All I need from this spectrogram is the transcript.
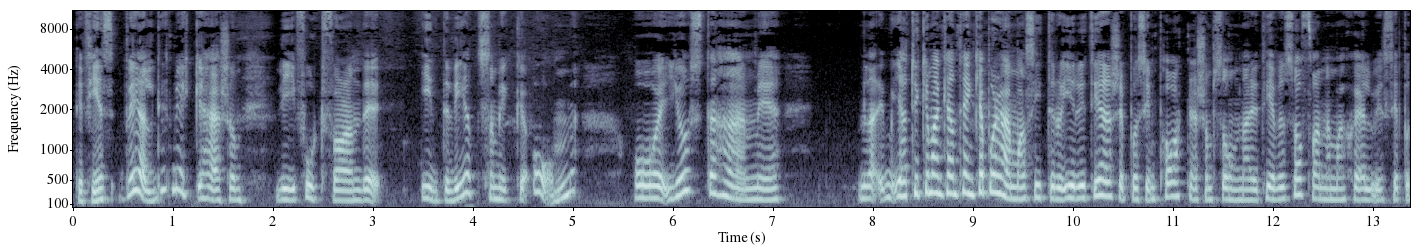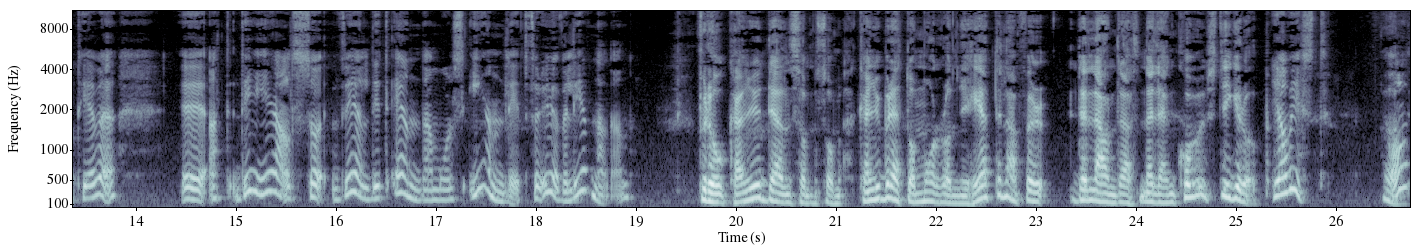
det finns väldigt mycket här som vi fortfarande inte vet så mycket om. Och just det här med jag tycker man kan tänka på det här man sitter och irriterar sig på sin partner som somnar i tv-soffan när man själv vill se på tv. Eh, Att det är alltså väldigt ändamålsenligt för överlevnaden. För då kan ju den som, som kan ju berätta om morgonnyheterna för den andra när den kommer, stiger upp. Ja, visst. Ja.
